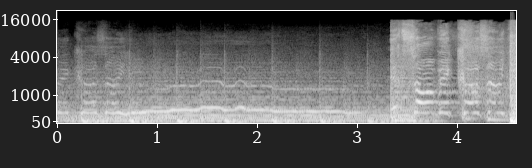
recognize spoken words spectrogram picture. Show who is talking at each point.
Speaker 1: because of you. It's all because of you.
